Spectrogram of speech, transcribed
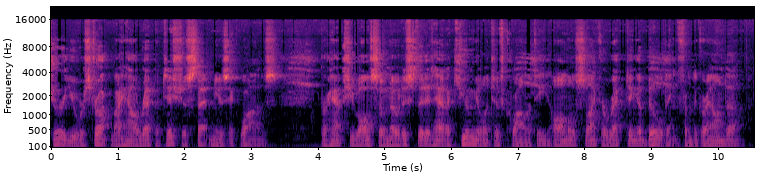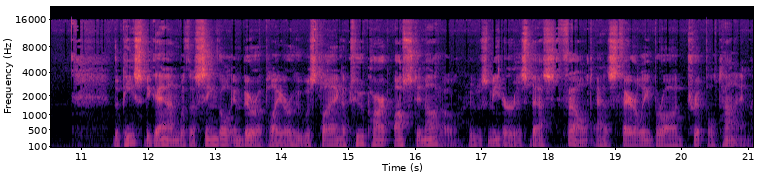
Sure you were struck by how repetitious that music was. Perhaps you also noticed that it had a cumulative quality, almost like erecting a building from the ground up. The piece began with a single mbira player who was playing a two-part ostinato, whose meter is best felt as fairly broad triple time.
